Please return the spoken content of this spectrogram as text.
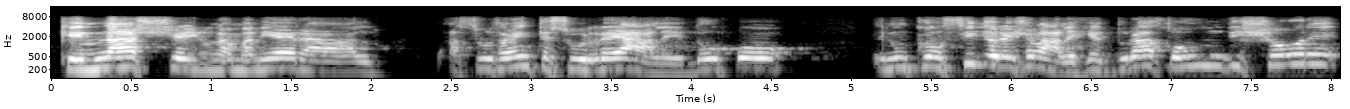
che nasce in una maniera assolutamente surreale, dopo in un consiglio regionale che è durato 11 ore,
